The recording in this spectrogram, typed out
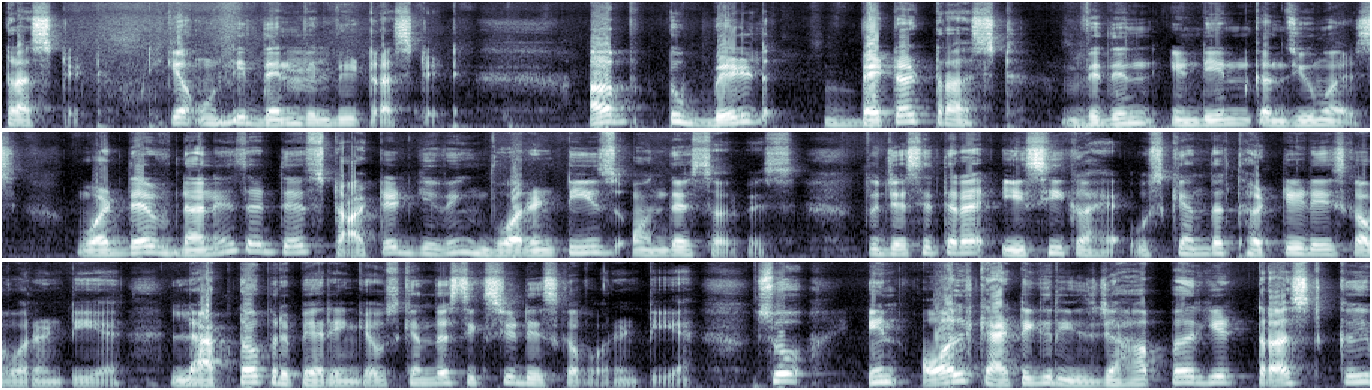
trust it ठीक है? Only then will be trust it अब to build better trust within Indian consumers what they've done is that they've started giving warranties on their service तो जैसे तेरा ए सी का है, उसके अंदर थर्टी डेज़ का वारंटी है. लैपटॉप रिपेयरिंग है, उसके अंदर सिक्सटी डेज़ का वारंटी है. सो इन ऑल कैटेगरीज जहाँ पर ये ट्रस्ट के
